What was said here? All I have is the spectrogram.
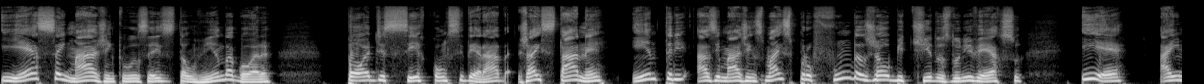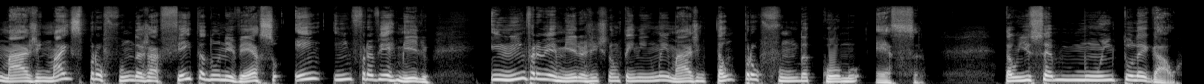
E essa imagem que vocês estão vendo agora pode ser considerada, já está, né, entre as imagens mais profundas já obtidas do universo e é a imagem mais profunda já feita do universo em infravermelho. Em infravermelho, a gente não tem nenhuma imagem tão profunda como essa. Então, isso é muito legal.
